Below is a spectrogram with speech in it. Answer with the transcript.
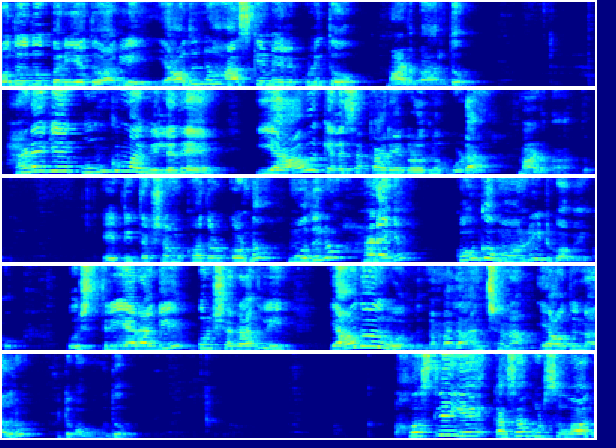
ಓದೋದು, ಬರೆಯೋದು ಆಗಲಿ ಯಾವುದನ್ನು ಹಾಸಿಗೆ ಮೇಲೆ ಕುಳಿತು ಮಾಡಬಾರ್ದು. ಹಣೆಗೆ ಕುಂಕುಮವಿಲ್ಲದೆ ಯಾವ ಕೆಲಸ ಕಾರ್ಯಗಳನ್ನು ಕೂಡ ಮಾಡಬಾರ್ದು. ಎದ್ದಿದ ತಕ್ಷಣ ಮುಖ ತೊಳ್ಕೊಂಡು ಮೊದಲು ಹಣೆಗೆ ಕುಂಕುಮವನ್ನು ಇಟ್ಕೋಬೇಕು. ಸ್ತ್ರೀಯರಾಗಲಿ, ಪುರುಷರಾಗಲಿ ಯಾವುದಾದ್ರೂ ಒಂದು ನಮ್ಮ ಲಾಂಛನ ಯಾವುದನ್ನಾದರೂ ಇಟ್ಕೋಬಹುದು. ಹೊಸಲಿಗೆ ಕಸ ಗುಡಿಸುವಾಗ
